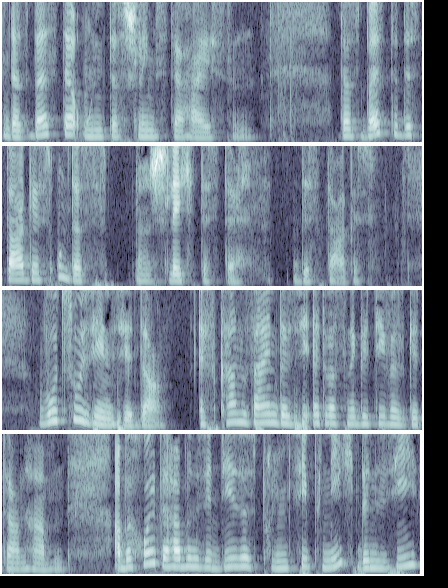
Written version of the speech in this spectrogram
das Beste und das Schlimmste heißen. Das Beste des Tages und das Schlechteste des Tages. Wozu sind Sie da? Es kann sein, dass Sie etwas Negatives getan haben. Aber heute haben Sie dieses Prinzip nicht, denn, Sie,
